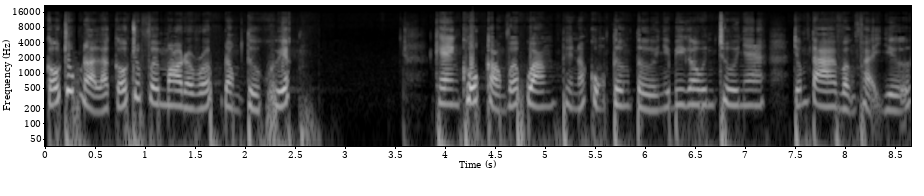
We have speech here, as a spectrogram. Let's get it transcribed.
cấu trúc nữa là cấu trúc với modal verb động từ khuyết. Can cook còn verb one thì nó cũng tương tự như be going to nha. Chúng ta vẫn phải giữ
